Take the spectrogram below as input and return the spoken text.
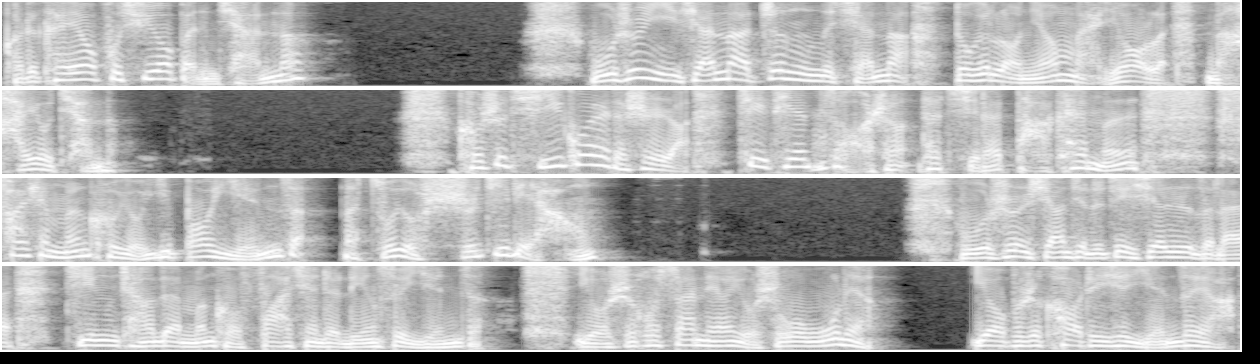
可这开药铺需要本钱呢。武顺以前呢挣的钱呢都给老娘买药了，哪还有钱呢？可是奇怪的是啊，这天早上他起来打开门，发现门口有一包银子，那足有十几两。武顺想起了这些日子来经常在门口发现这零碎银子，有时候三两，有时候五两。要不是靠这些银子呀，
